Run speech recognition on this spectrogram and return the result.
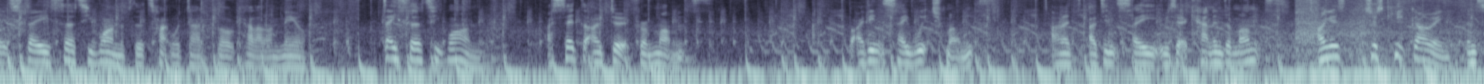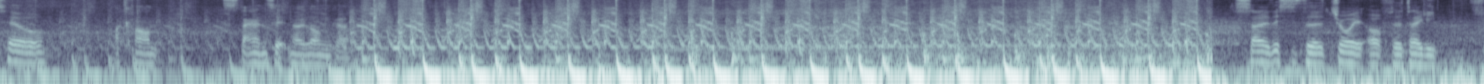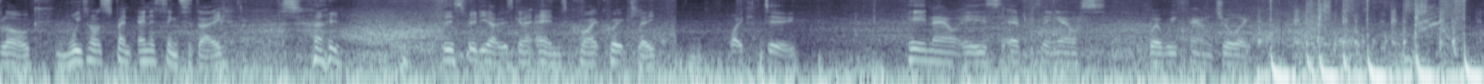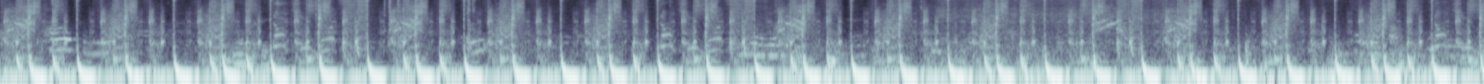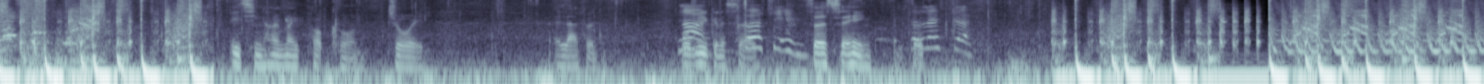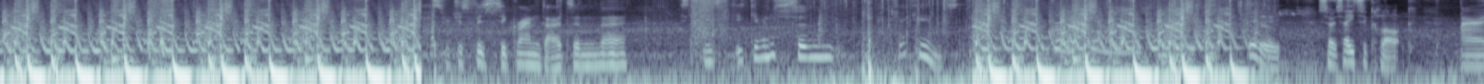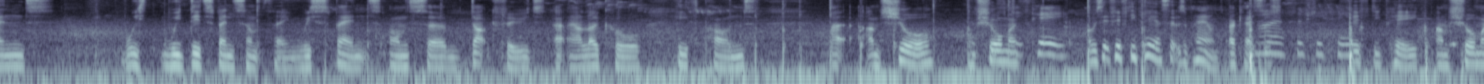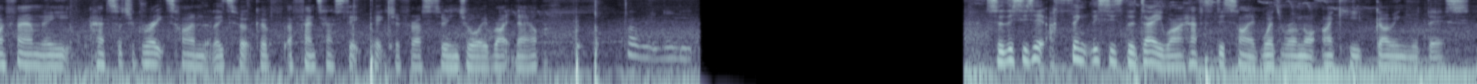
it's day 31 of the Tightwad Dad vlog. Hello, I'm Neil. Day 31. I said that I'd do it for a month, but I didn't say which month. And I, I didn't say, was it a calendar month? I'm going to just keep going until I can't stand it no longer. So this is the joy of the daily vlog. We've not spent anything today, so this video is going to end quite quickly. What I can do here now is everything else where we found joy. Eating homemade popcorn. Joy. 11. No, what were you going to say? 13. 13. Delicious. So we just visited Grandad and uh, he's, he's, he's given us some chickens. Did he? So it's 8 o'clock and we we did spend something. We spent on some duck food at our local Heath Pond. I, I'm sure. I'm sure my. 50p. Oh, was it 50p? I said it was a pound. Okay, so No, 50p. 50p. I'm sure my family had such a great time that they took a, a fantastic picture for us to enjoy right now. Probably didn't. So this is it. I think this is the day where I have to decide whether or not I keep going with this.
